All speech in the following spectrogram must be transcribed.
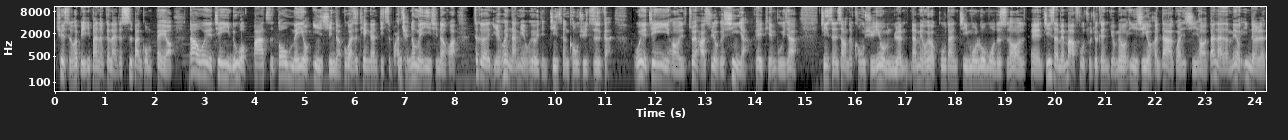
确实会比一般人更来的事半功倍哦。那我也建议，如果八字都没有印星的，不管是天干地支完全都没印星的话，这个也会难免会有一点精神空虚之感。我也建议哈，最好是有个信仰可以填补一下精神上的空虚，因为我们人难免会有孤单、寂寞、落寞的时候，诶，精神没办法富足，就跟有没有印星有很大的关系哈。当然了，没有印的人。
